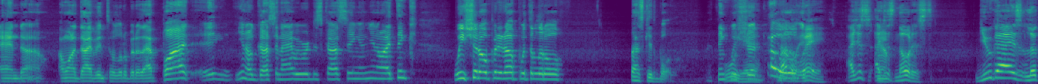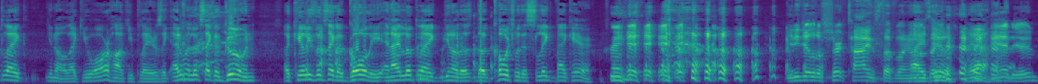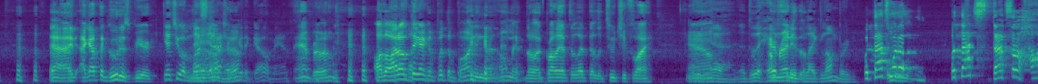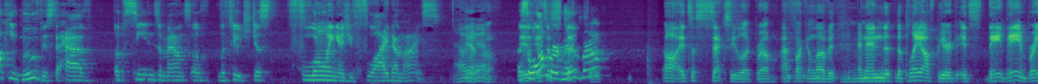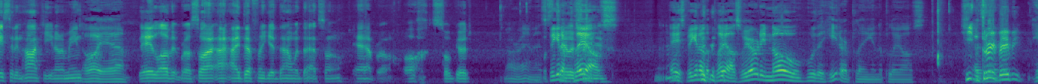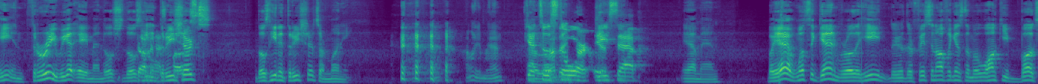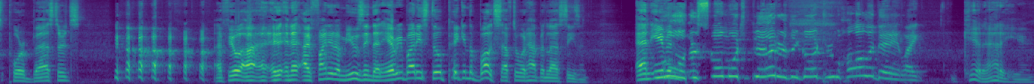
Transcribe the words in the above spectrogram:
and uh, I want to dive into a little bit of that. But eh, you know, Gus and I we were discussing, and you know, I think we should open it up with a little basketball. I think Ooh, we yeah. should. By Oh, the way, I just I just noticed you guys look like you know like you are hockey players. Like Edwin looks like a goon, Achilles looks like a goalie, and I look like you know the the coach with his slick back hair. you need your little shirt tie and stuff like that. I do, yeah. yeah, dude. Yeah, I, I got the Gudas beard. Get you a mustache, bro. you're good to go, man. Yeah, bro. Although I don't think I could put the bun in the helmet, though. I'd probably have to let the Latucci fly. You know? Yeah, do the hair I'm ready, flip though. like Lomberg. But that's what a but that's that's a hockey move is to have obscene amounts of Latouche just flowing as you fly down the ice. Hell yeah, bro. That's It- it's a Lomberg move, bro. look. Oh, it's a sexy look, bro. I fucking love it. Mm-hmm. And then the, the playoff beard, it's they they embrace it in hockey. You know what I mean? Oh yeah. They love it, bro. So I, I I definitely get down with that. So yeah, bro. Oh, it's so good. All right, man. What's Speaking of Taylor saying? playoffs, hey, speaking of the playoffs, we already know who the Heat are playing in the playoffs. Heat and three, it. baby. Heat and three. We got hey man, those those Heat and three Bucks. shirts. Those Heat and three shirts are money. How you, man? Get I to the love it. store Yeah. ASAP. Yeah, man. But yeah, once again, bro, the Heat they're, they're facing off against the Milwaukee Bucks. Poor bastards. I feel, I, I- and I find it amusing that everybody's still picking the Bucks after what happened last season, and even Oh, they're so much better. They got Jrue Holiday. Like, get out of here.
